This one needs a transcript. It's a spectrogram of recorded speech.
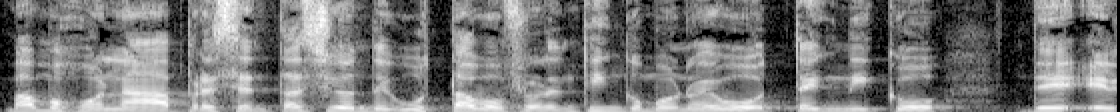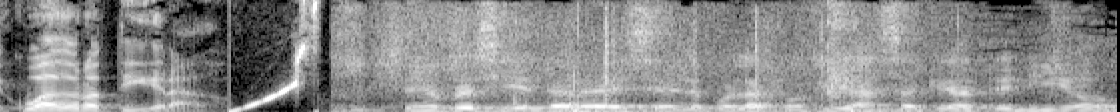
vamos con la presentación de Gustavo Florentín como nuevo técnico del cuadro atigrado. Señor presidente, agradecerle por la confianza que ha tenido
